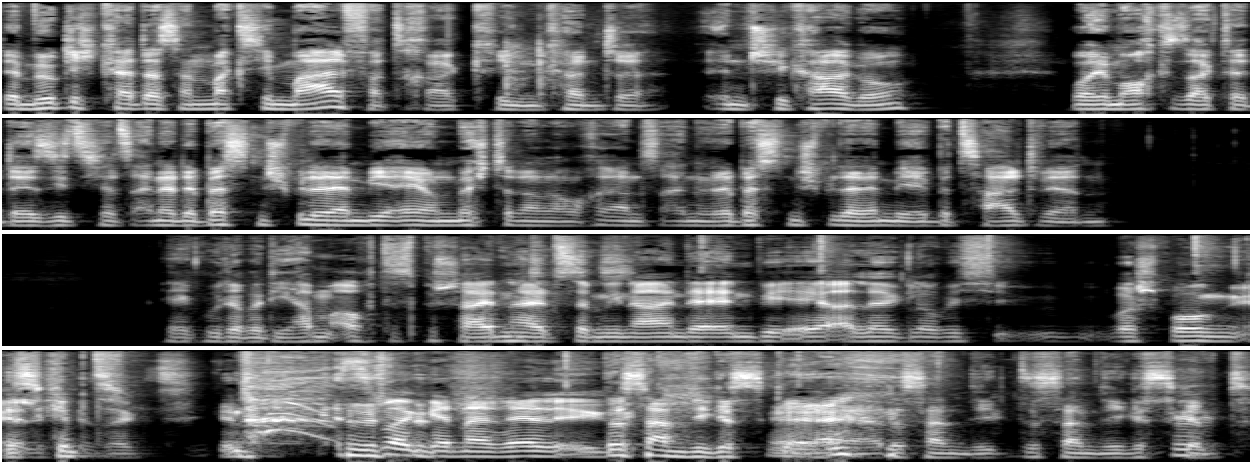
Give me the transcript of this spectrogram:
der Möglichkeit, dass er einen Maximalvertrag kriegen könnte in Chicago. Wo er ihm auch gesagt hat, er sieht sich als einer der besten Spieler der NBA und möchte dann auch als einer der besten Spieler der NBA bezahlt werden. Ja gut, aber die haben auch das Bescheidenheitsseminar in der NBA alle, glaube ich, übersprungen, ehrlich Geskippt. gesagt. Genau, das war generell irgendwie Das haben die geskippt. Ja, ja, das haben die, das haben die geskippt.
